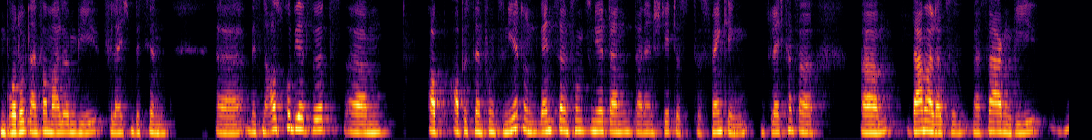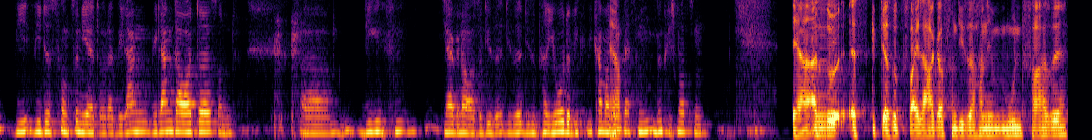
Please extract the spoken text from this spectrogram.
ein Produkt einfach mal irgendwie vielleicht ein bisschen, äh, ein bisschen ausprobiert wird, ähm, ob, ob es denn funktioniert. Und wenn es dann funktioniert, dann, dann entsteht das, das Ranking. Vielleicht kannst du ähm, da mal dazu was sagen, wie, wie, wie das funktioniert oder wie lange wie lang dauert das und ähm, wie, ja genau, also diese, diese, diese Periode, wie, wie kann man ja. das bestmöglich nutzen? Ja, also es gibt ja so zwei Lager von dieser Honeymoon-Phase.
